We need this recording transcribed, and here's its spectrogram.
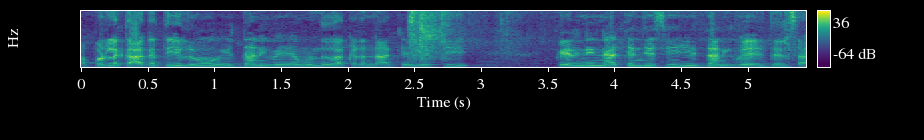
అప్పట్లో కాకతీయులు యుద్ధానికి పోయే ముందు అక్కడ నాట్యం చేసి పేరుని నాట్యం చేసి యుద్ధానికి పోయేది తెలుసా?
